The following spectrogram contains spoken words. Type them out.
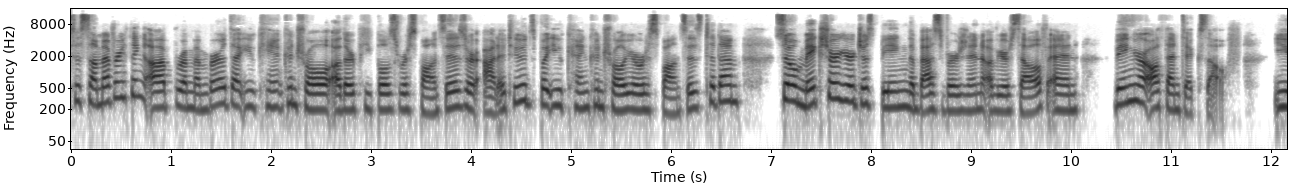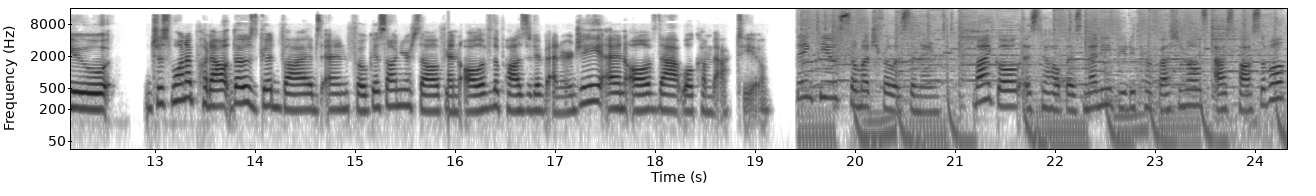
To sum everything up, remember that you can't control other people's responses or attitudes, but you can control your responses to them. So make sure you're just being the best version of yourself and being your authentic self. You just want to put out those good vibes and focus on yourself and all of the positive energy, and all of that will come back to you. Thank you so much for listening. My goal is to help as many beauty professionals as possible,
